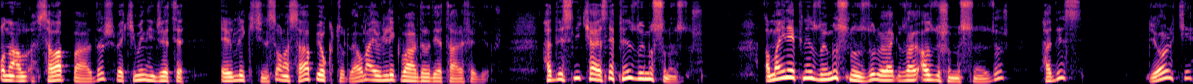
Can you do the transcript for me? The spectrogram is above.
ona sevap vardır ve kimin hicreti evlilik içinse ona sevap yoktur ve ona evlilik vardır diye tarif ediyor. Hadisin hikayesini hepiniz duymuşsunuzdur. Ama yine hepiniz duymuşsunuzdur ve belki az düşünmüşsünüzdür. Hadis diyor ki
